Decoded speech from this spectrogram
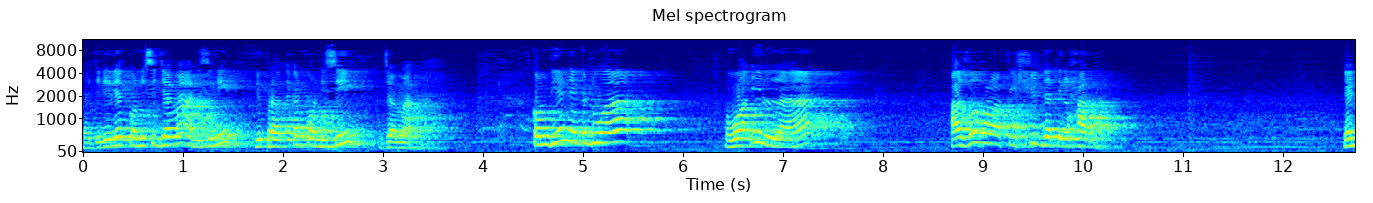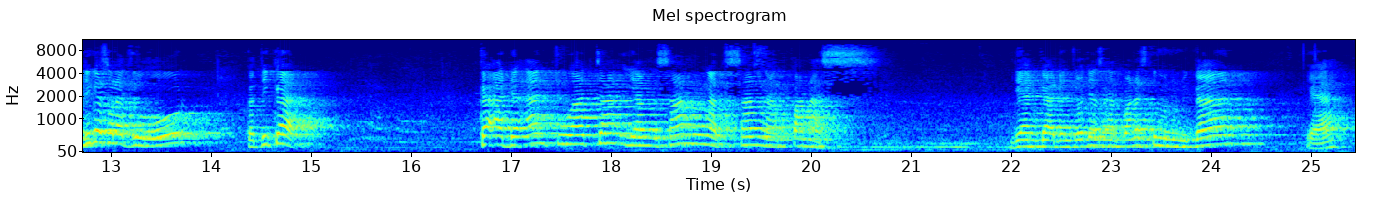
Nah, jadi lihat kondisi jamaah di sini diperhatikan kondisi jamaah. Kemudian yang kedua, wa illa azhara fi syiddatil har dan juga sholat zuhur ketika keadaan cuaca yang sangat-sangat panas. Dan keadaan cuaca yang sangat panas itu menunjukkan ya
